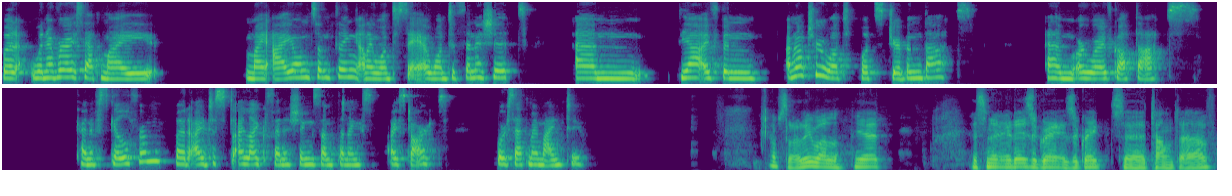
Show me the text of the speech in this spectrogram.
but whenever I set my my eye on something and I want to say I want to finish it. Um, yeah, I've been. I'm not sure what what's driven that, um, or where I've got that kind of skill from. But I just I like finishing something I, I start or set my mind to. Absolutely. Well, yeah, it's it is a great it's a great uh, talent to have.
